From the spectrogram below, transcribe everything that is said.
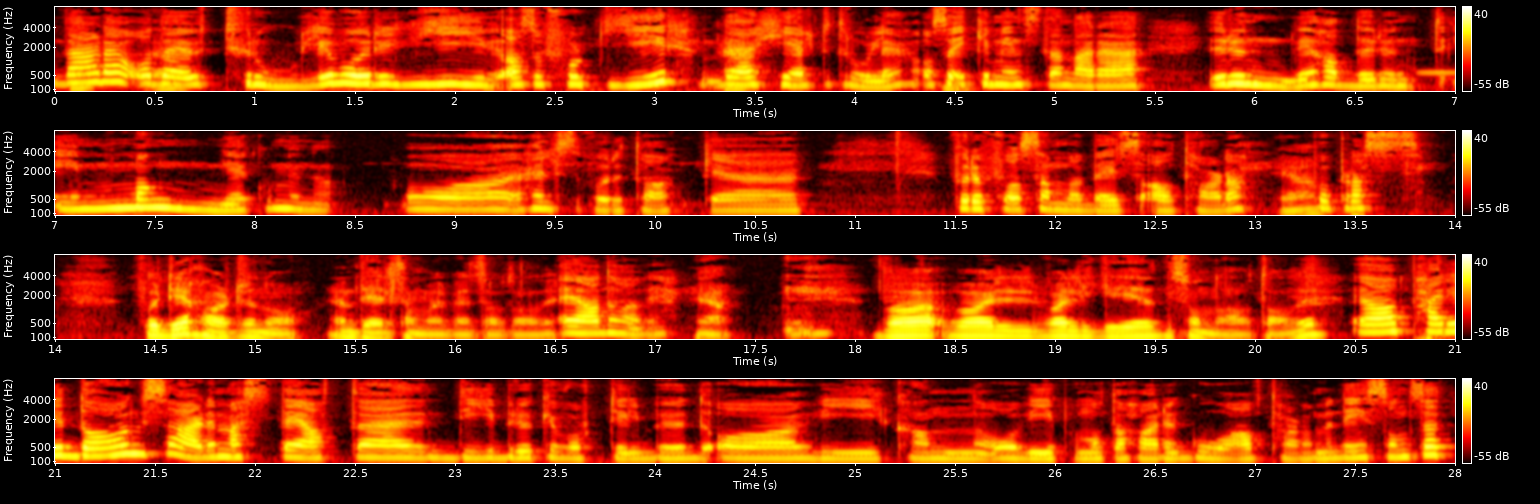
det er det. Og det er utrolig hvor giv, altså folk gir. Det er helt utrolig. Og så ikke minst den derre runden vi hadde rundt i mange kommuner og helseforetak eh, for å få samarbeidsavtaler på plass. For det har dere nå, en del samarbeidsavtaler. Ja, det har vi. Ja. Hva, hva, hva ligger i sånne avtaler? Ja, per i dag så er det mest det at eh, de bruker vårt tilbud, og vi kan, og vi på en måte har gode avtaler med de, sånn sett.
